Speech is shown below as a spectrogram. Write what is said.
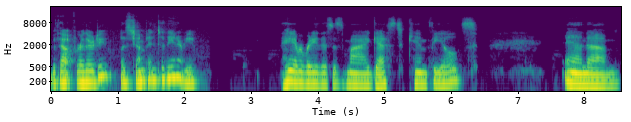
without further ado, let's jump into the interview. Hey, everybody, this is my guest, Kim Fields. And um,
